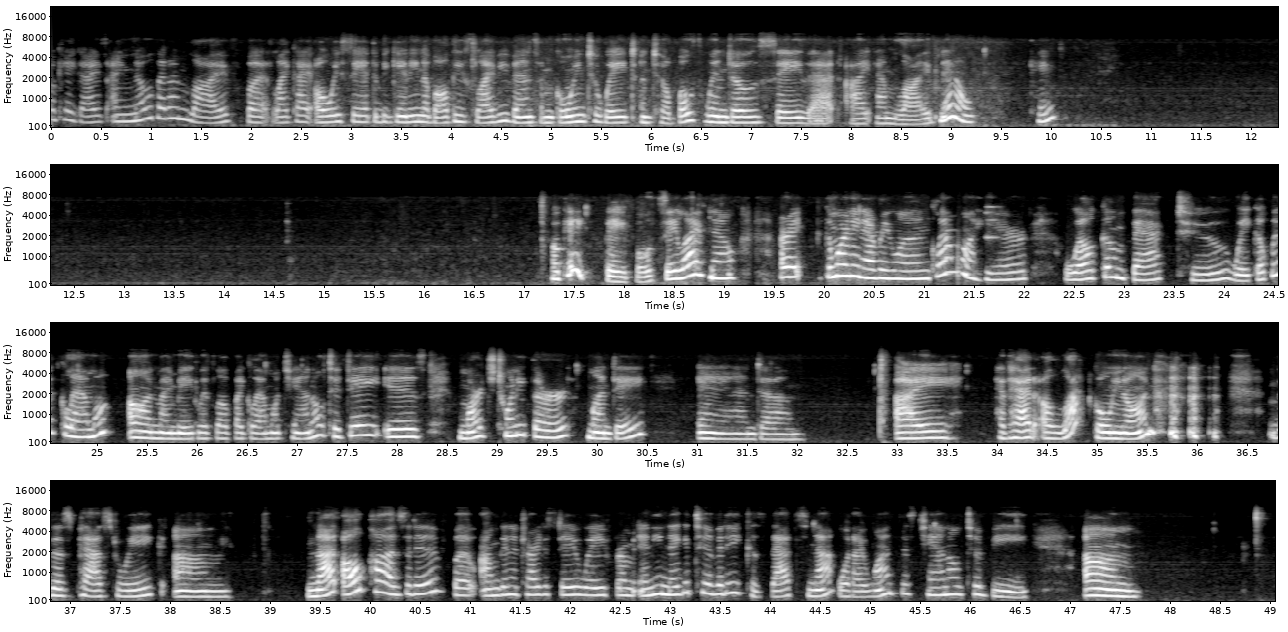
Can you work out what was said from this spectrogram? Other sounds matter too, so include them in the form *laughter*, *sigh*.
Okay, guys, I know that I'm live, but like I always say at the beginning of all these live events, I'm going to wait until both windows say that I am live now. Okay. Okay, they both say live now. All right, good morning, everyone. Glama here. Welcome back to Wake Up with Glama on my Made with Love by Glama channel. Today is March 23rd, Monday, and um, I have had a lot going on *laughs* this past week. Um, not all positive, but I'm going to try to stay away from any negativity because that's not what I want this channel to be. Um,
